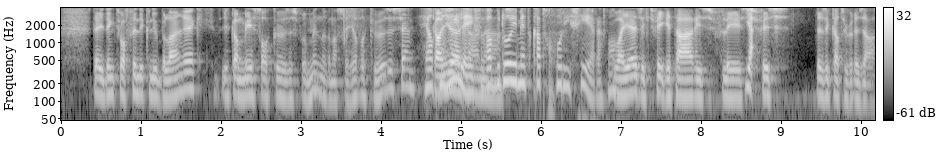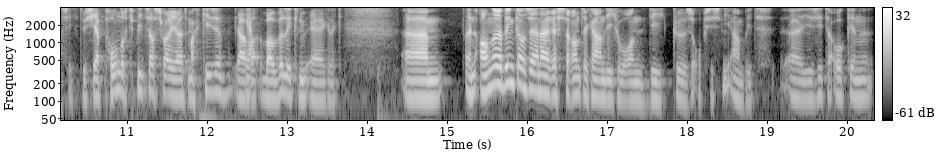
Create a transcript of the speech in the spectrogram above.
dat je denkt, wat vind ik nu belangrijk? Je kan meestal keuzes verminderen. Als er heel veel keuzes zijn, Help kan je heel even, wat bedoel je met categoriseren? Want... Wat jij zegt, vegetarisch, vlees, vis, dat is een categorisatie. Dus je hebt 100 pizza's waar je uit mag kiezen. Ja, Wat, wat, wil ik nu eigenlijk? Um, een ander ding kan zijn naar restauranten gaan die gewoon die keuzeopties niet aanbiedt. Uh, je ziet dat ook in,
